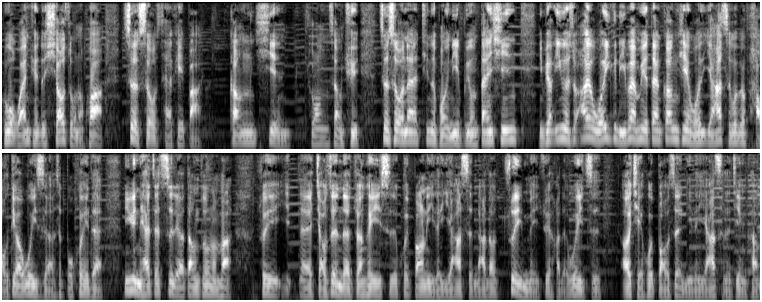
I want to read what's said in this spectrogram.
如果完全的消肿的话，这时候才可以把。钢线装上去，这时候呢，听众朋友，你也不用担心，你不要因为说，哎呦，我一个礼拜没有戴钢线，我牙齿会不会跑掉位置啊？是不会的，因为你还在治疗当中了嘛。所以，呃，矫正的专科医师会帮你的牙齿拿到最美最好的位置，而且会保证你的牙齿的健康。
